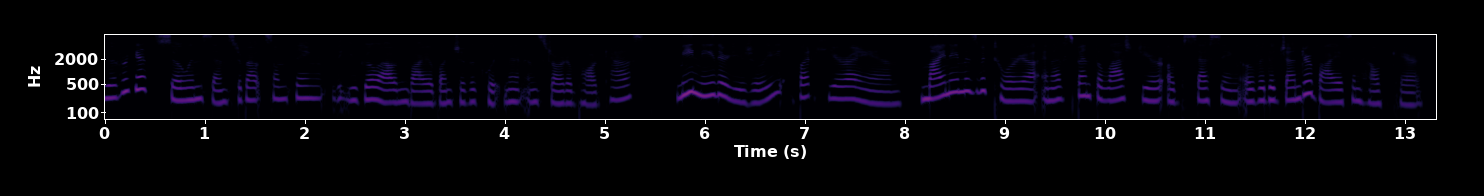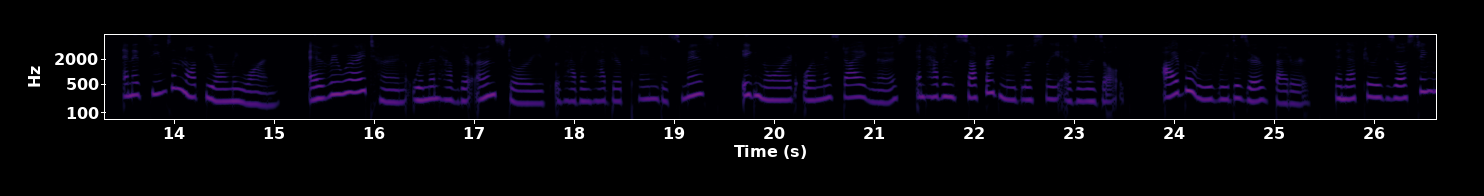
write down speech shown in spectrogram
Do you ever get so incensed about something that you go out and buy a bunch of equipment and start a podcast? Me neither, usually, but here I am. My name is Victoria, and I've spent the last year obsessing over the gender bias in healthcare, and it seems I'm not the only one. Everywhere I turn, women have their own stories of having had their pain dismissed, ignored, or misdiagnosed, and having suffered needlessly as a result. I believe we deserve better, and after exhausting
